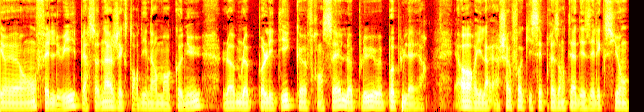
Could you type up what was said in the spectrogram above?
euh, ont fait de lui personnage extraordinairement connu, l'homme politique français le plus populaire. Or, à chaque fois qu'il s'est présenté à des élections,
